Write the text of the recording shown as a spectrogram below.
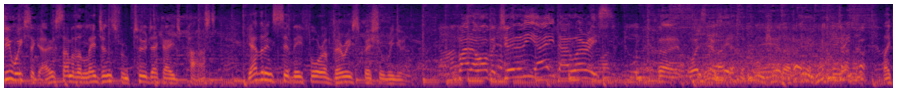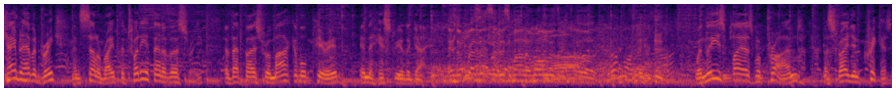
Few weeks ago, some of the legends from two decades past gathered in Sydney for a very special reunion. Photo opportunity, eh? No worries. They came to have a drink and celebrate the 20th anniversary of that most remarkable period in the history of the game. In the presence of this man of wonders, When these players were primed, Australian cricket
